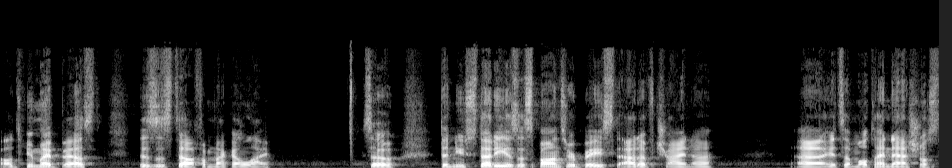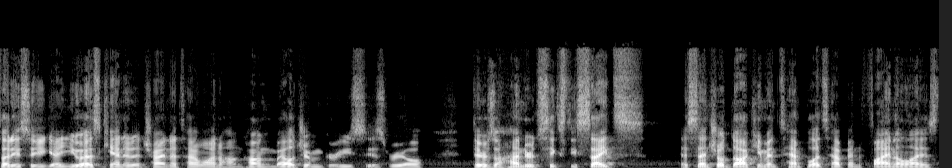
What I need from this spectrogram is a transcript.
I'll do my best. This is tough. I'm not gonna lie. So the new study is a sponsor based out of China. Uh, it's a multinational study, so you got U.S., Canada, China, Taiwan, Hong Kong, Belgium, Greece, Israel. There's 160 sites. Essential document templates have been finalized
